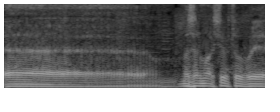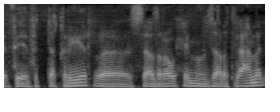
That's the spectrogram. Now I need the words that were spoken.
آه، مثل ما شفتوا في, في, في التقرير آه، أستاذ روحي من وزارة العمل.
